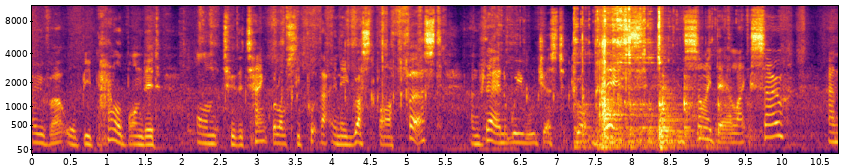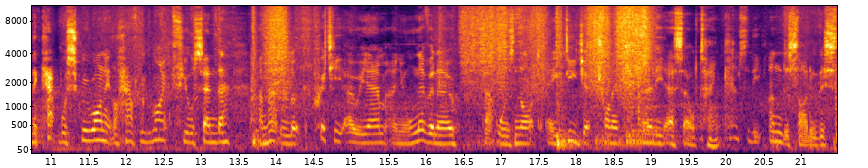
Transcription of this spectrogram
over or be panel bonded onto the tank. We'll obviously put that in a rust bath first and then we will just drop this inside there like so and the cap will screw on it'll have the right fuel sender and that will look pretty OEM and you'll never know that was not a D-Jetronic early SL tank. Comes to the underside of this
